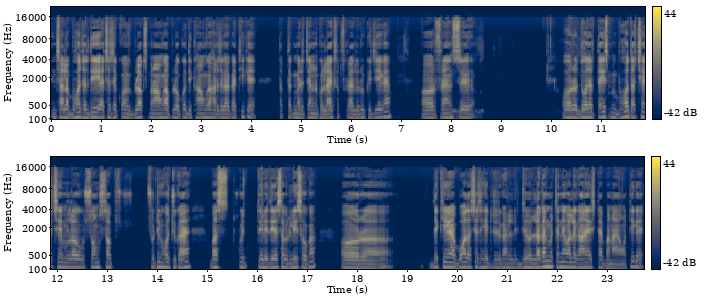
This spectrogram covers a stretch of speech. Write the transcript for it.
इंशाल्लाह बहुत जल्दी अच्छे से ब्लॉग्स बनाऊँगा, आप लोगों को दिखाऊँगा हर जगह का, ठीक है? तब तक मेरे चैनल को लाइक, सब्सक्राइब ज़रूर कीजिएगा। और फ्रेंड्स, और 2023 में बहुत अच्छे अच्छे मतलब सॉन्ग सब शूटिंग हो चुका है। बस कुछ धीरे धीरे सब रिलीज़ होगा। और देखिएगा, बहुत अच्छे से हिट जो लगन में चलने वाले गाने इस टाइप बनाया हूँ, ठीक है?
